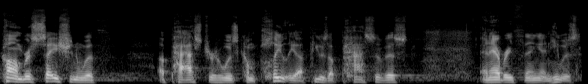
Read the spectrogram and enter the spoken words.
conversation with a pastor who was completely up. He was a pacifist and everything, and he was,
